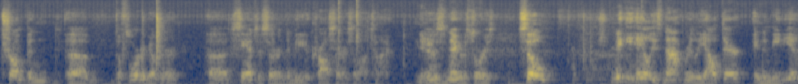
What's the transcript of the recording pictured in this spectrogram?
Trump and um, the Florida governor uh, DeSantis are in the media crosshairs a lot of time. Yeah. There's negative stories. So Nikki Haley's not really out there in the media.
